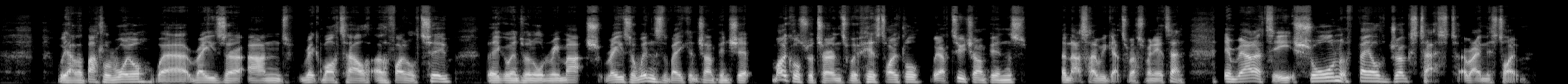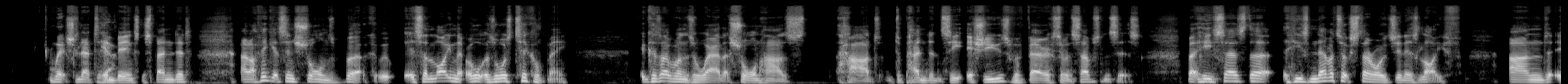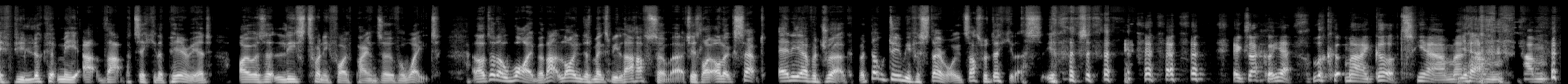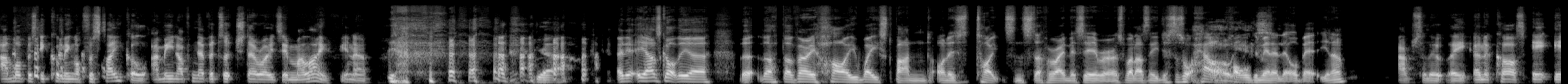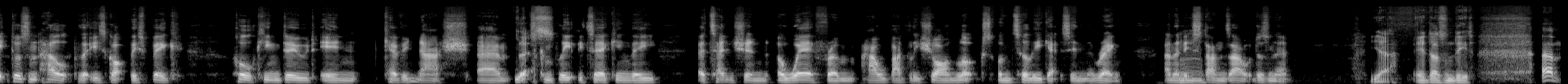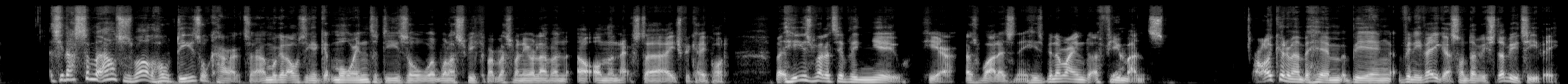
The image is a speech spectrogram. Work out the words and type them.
we have a battle royal where Razor and Rick Martel are the final two. They go into an ordinary match. Razor wins the vacant championship. Michaels returns with his title. We have two champions, and that's how we get to WrestleMania 10. In reality, Shawn failed drugs test around this time, which led to him Yeah. being suspended. And I think it's in Shawn's book. It's a line that has always tickled me because everyone's aware that Shawn has had dependency issues with various different substances, but he says that he's never took steroids in his life. And if you look at me at that particular period, I was at least 25 pounds overweight. And I don't know why, but that line just makes me laugh so much. It's like, I'll accept any other drug, but don't do me for steroids. That's ridiculous. Exactly. Yeah. Look at my gut. Yeah. I'm, Yeah. I'm, I'm, I'm obviously coming off a cycle. I mean, I've never touched steroids in my life. You know. yeah. yeah. And he has got the, uh, the, the the very high waistband on his tights and stuff around this era as well, hasn't he? Just to sort of help Oh, hold him in a little bit, you know? Absolutely. And of course, it, it doesn't help that he's got this big hulking dude in Kevin Nash um, that's Yes. completely taking the attention away from how badly Shawn looks until he gets in the ring. And then it stands out, doesn't it? Yeah, it does indeed. Um, see, that's something else as well. The whole Diesel character, and we're going to obviously get more into Diesel when, I speak about WrestleMania 11 uh, on the next uh, HBK pod. But he's relatively new here as well, isn't he? He's been around a few months. I can remember him being Vinnie Vegas on WCW TV,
